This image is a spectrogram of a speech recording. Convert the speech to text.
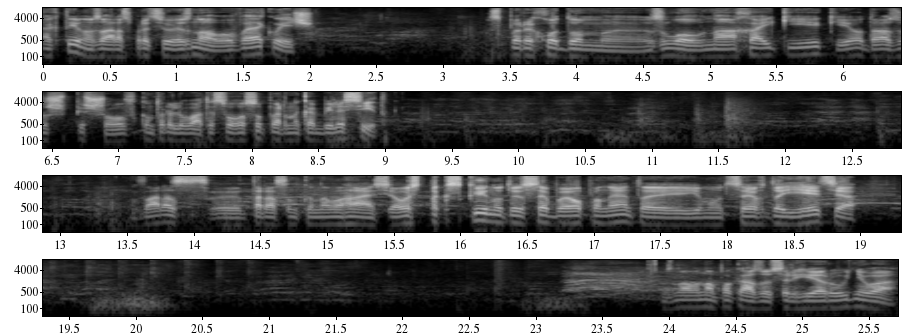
Активно зараз працює знову Веквич з переходом е, з лоу на хайкік і одразу ж пішов контролювати свого суперника біля сітки. Зараз е, Тарасенко намагається ось так скинути з себе опонента, і йому це вдається. Знову нам показує Сергія Руднєва.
